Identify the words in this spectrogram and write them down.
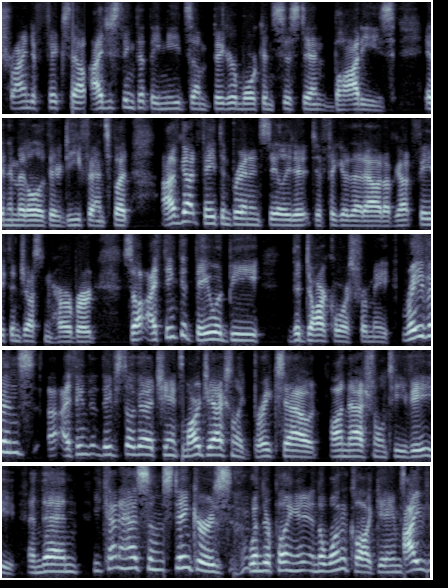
trying to fix that. I just think that they need some bigger, more consistent bodies in the middle of their defense. But I've got faith in Brandon Staley to, to figure that out. I've got faith in Justin Herbert. So I think that they would be the dark horse for me. Ravens, I think that they've still got a chance. Lamar Jackson like breaks out on national TV, and then he kind of has some stinkers when they're playing it in the one o'clock games. I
